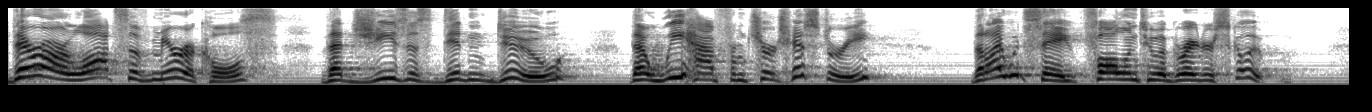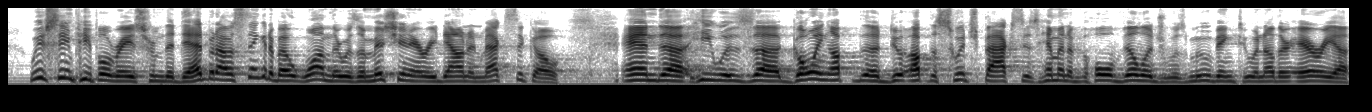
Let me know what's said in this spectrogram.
There are lots of miracles that Jesus didn't do that we have from church history that I would say fall into a greater scope. We've seen people raised from the dead, but I was thinking about one. There was a missionary down in Mexico, and uh, he was uh, going up the, up the switchbacks as him and a whole village was moving to another area,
